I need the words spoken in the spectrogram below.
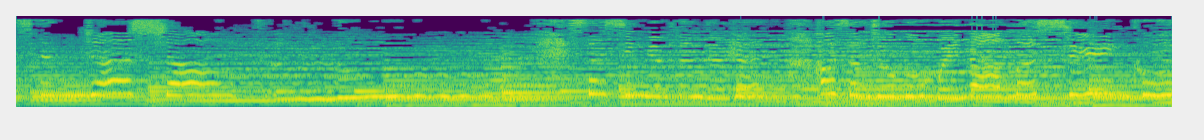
牵着手的路，相信缘分的人，好像就不会那么辛苦。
